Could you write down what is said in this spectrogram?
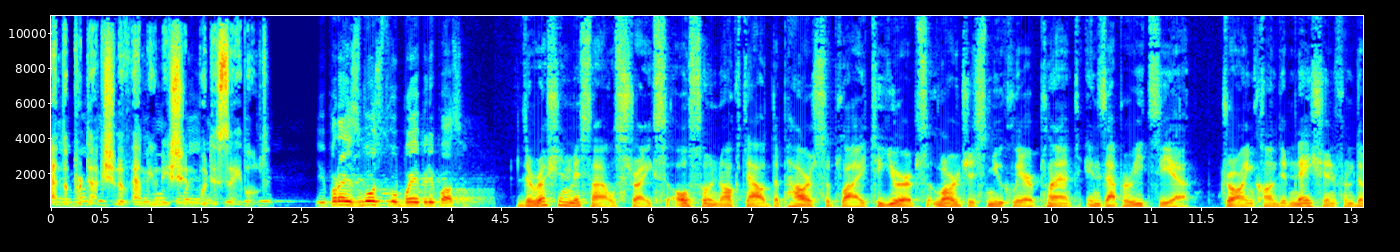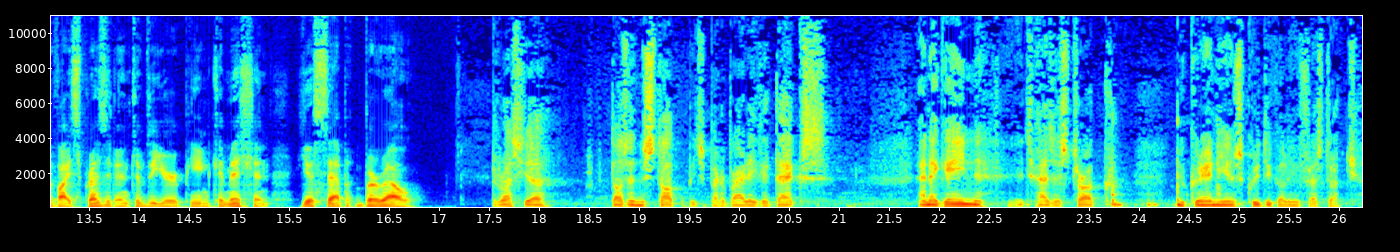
and the production of ammunition were disabled. The Russian missile strikes also knocked out the power supply to Europe's largest nuclear plant in Zaporizhia, drawing condemnation from the Vice President of the European Commission, Josep Borrell. Russia doesn't stop its barbaric attacks, and again it has struck Ukrainians' critical infrastructure.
